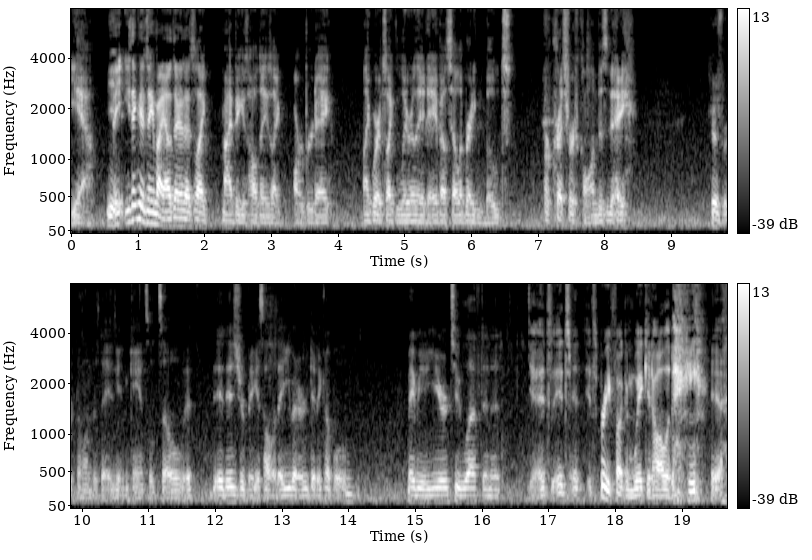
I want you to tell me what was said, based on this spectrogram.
Yeah. Yeah. You think there's anybody out there that's like my biggest holiday is like Arbor Day, like where it's like literally a day about celebrating boats, or Christopher Columbus Day. Christopher Columbus Day is getting canceled, so if it is your biggest holiday, you better get a couple, maybe a year or two left in it. Yeah, it's it's It- it's a pretty fucking wicked holiday. Yeah.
